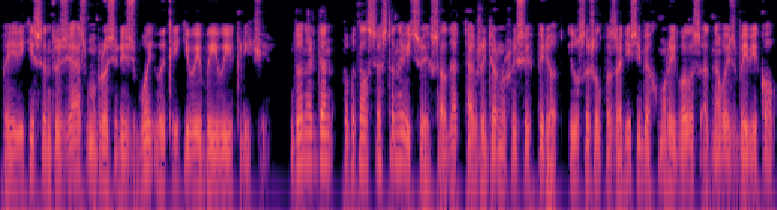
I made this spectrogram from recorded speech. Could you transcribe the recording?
Боевики с энтузиазмом бросились в бой, выкрикивая боевые кличи. Дональдон попытался остановить своих солдат, также дернувшись вперед, и услышал позади себя хмурый голос одного из боевиков.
